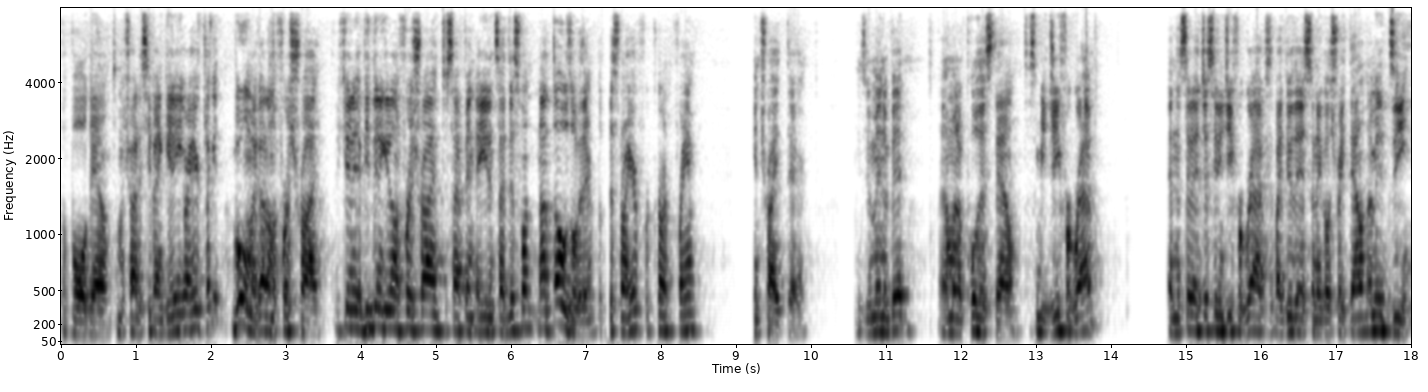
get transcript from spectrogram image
the bowl down. So I'm gonna try to see if I can get it right here. Click it. Boom, I got on the first try. If you, if you didn't get on the first try, just type in eight inside this one. Not those over there, but this one right here for current frame. You can try it there. Let me zoom in a bit. I'm gonna pull this down. So it's gonna be G for grab. And instead of just hitting G for grab, because if I do this, and it goes straight down, I'm in Z.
